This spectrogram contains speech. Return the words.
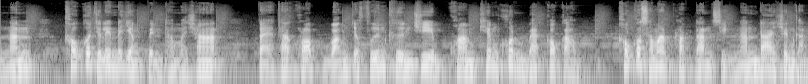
นนั้น เขาก็จะเล่นได้อย่างเป็นธรรมชาติ แต่ถ้าครอปหวังจะฟื้นคืนชีพความเข้มข้นแบบเก่าๆ เขาก็สามารถผลักดันสิ่งนั้นได้เช่นกัน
